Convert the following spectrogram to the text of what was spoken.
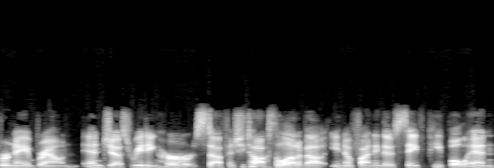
brene brown and just reading her stuff and she talks a lot about you know finding those safe people and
